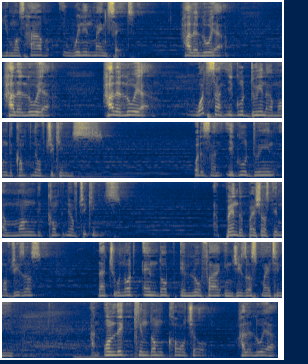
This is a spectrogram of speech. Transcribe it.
You must have a winning mindset. Hallelujah. Hallelujah. Hallelujah. What is an eagle doing among the company of chickens? What is an eagle doing among the company of chickens? I pray in the precious name of Jesus that you will not end up a loafer in Jesus' mighty name. And only kingdom culture, hallelujah,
